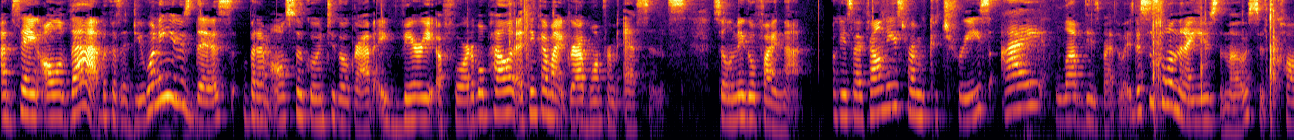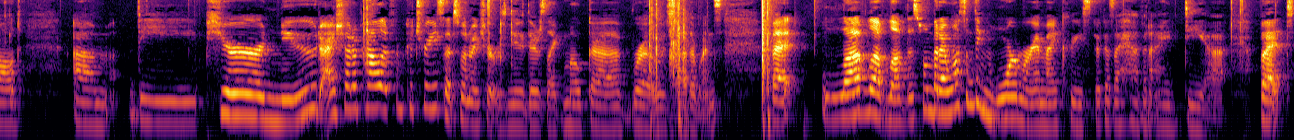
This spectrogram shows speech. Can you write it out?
I'm saying all of that because I do want to use this, but I'm also going to go grab a very affordable palette. I think I might grab one from Essence. So let me go find that. Okay, so I found these from Catrice. I love these, by the way. This is the one that I use the most. It's called um, the Pure Nude eyeshadow palette from Catrice. I just want to make sure it was nude. There's like Mocha, Rose, other ones. But love, love, love this one. But I want something warmer in my crease because I have an idea. But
